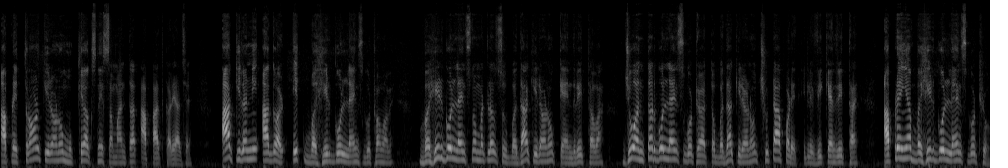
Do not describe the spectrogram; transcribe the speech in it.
આપણે ત્રણ કિરણો મુખ્ય અક્ષને સમાંતર આપાત કર્યા છે. આ કિરણની આગળ એક બહિર્ગોળ લેન્સ ગોઠવવામાં આવે. બહિર્ગોળ લેન્સનો મતલબ શું? બધા કિરણો કેન્દ્રિત થવા. જો અંતર્ગોળ લેન્સ ગોઠવ્યા તો બધા કિરણો છૂટા પડે, એટલે વિકેન્દ્રિત થાય. આપણે અહીંયા બહિર્ગોળ લેન્સ ગોઠવ્યો,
